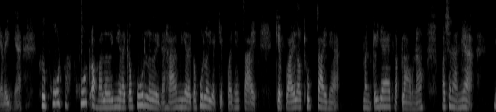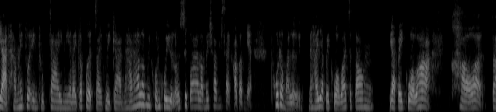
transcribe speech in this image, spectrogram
อะไรอย่างเงี้ย คือพูดพูดออกมาเลย มีอะไรก็พูดเลยนะคะ มีอะไรก็พูดเลยอย่าเก็บไว้ในใจ เก็บไว้เราทุกข์ใจเนี่ย มันก็แย่กับเราเนาะเพราะฉะนั้นเนี่ย อย่าทำให้ตัวเองทุกข์ใจ มีอะไรก็เปิดใจคุยกันนะคะ ถ้าเรามีคนคุยอยู่แล้วรู้สึกว่าเราไม่ชอบนิสัยเขาแบบเนี้ย พูดออกมาเลยนะคะ อย่าไปกลัวว่าจะต้อง อย่าไปกลัวว่าเขาอะจะ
